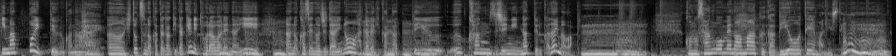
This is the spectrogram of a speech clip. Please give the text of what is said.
今っぽいっていうのかな、はい。うん、一つの肩書きだけにとらわれない、うんうんあの風の時代の働き方っていう感じになってるかな今は。うんうん。この3号目のアマークが美容をテーマにしてて、うんうんうん。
